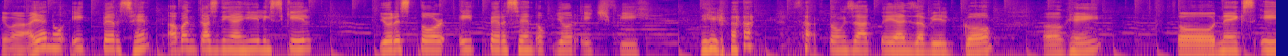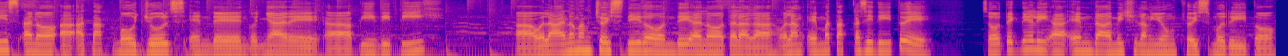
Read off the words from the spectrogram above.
di ba? Ayan, oh, 8%. Aban kasi nga healing skill, you restore 8% of your HP. Di ba? Saktong-sakto yan sa build ko. Okay? So, next is, ano, ah, attack modules, and then, kunyari, ah, PvP. Ah, wala namang choice dito, kundi, ano, talaga, walang M attack kasi dito eh. So, technically, ah, M damage lang yung choice mo rito.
